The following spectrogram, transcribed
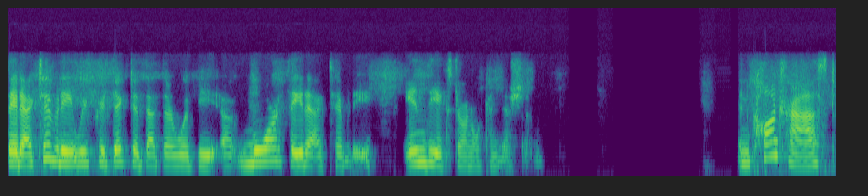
theta activity, we predicted that there would be uh, more theta activity in the external condition. In contrast,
